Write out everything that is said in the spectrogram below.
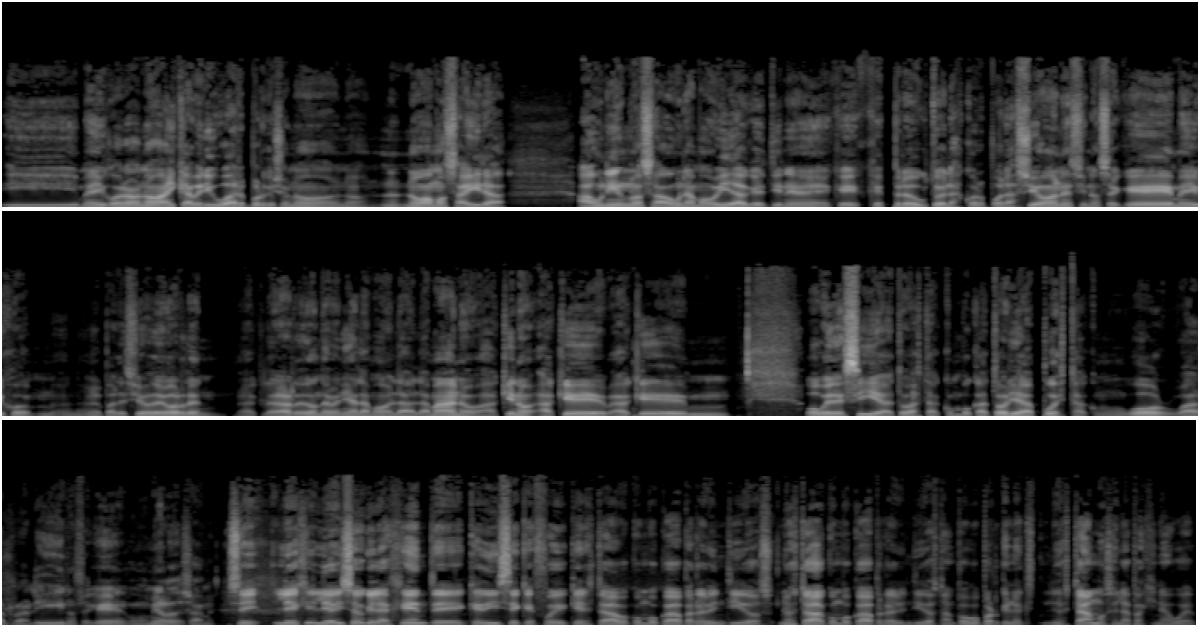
Y me dijo, no, no, hay que averiguar porque yo no, no no vamos a ir a, a unirnos a una movida que tiene que, que es producto de las corporaciones y no sé qué. Me dijo, me pareció de orden aclarar de dónde venía la, mo- la- la mano, a qué, no, a qué, a qué mm, obedecía toda esta convocatoria puesta como World War Rally, no sé qué, como mierda se llame. Sí, le, le aviso que la gente que dice que fue que estaba convocada para el 22, no estaba convocada para el 22 tampoco porque no estábamos en la página web.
